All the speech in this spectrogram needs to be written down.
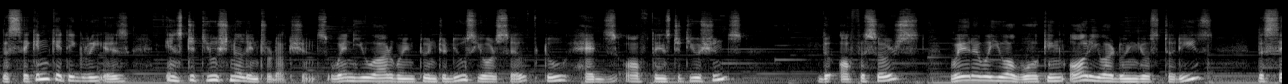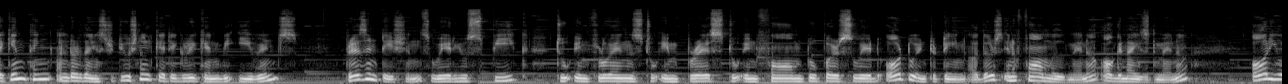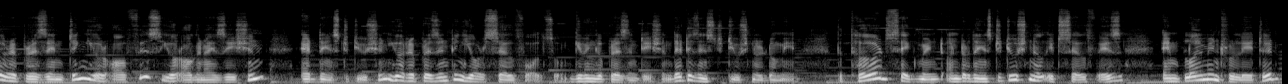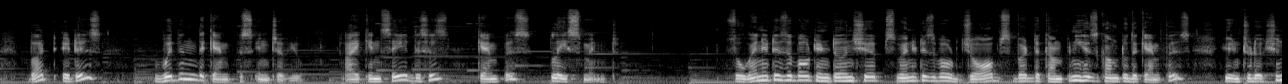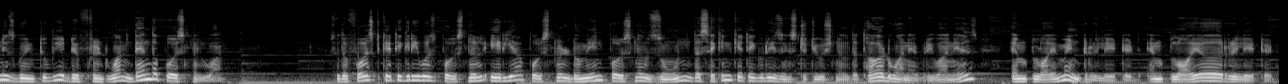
The second category is institutional introductions when you are going to introduce yourself to heads of the institutions, the officers, wherever you are working or you are doing your studies. The second thing under the institutional category can be events, presentations where you speak to influence, to impress, to inform, to persuade, or to entertain others in a formal manner, organized manner, or you are representing your office, your organization at the institution you are representing yourself also giving a presentation. That is institutional domain. The third segment under the institutional itself is employment related but it is within the campus interview. I can say this is campus placement. So when it is about internships when it is about jobs but the company has come to the campus your introduction is going to be a different one than the personal one so the first category was personal area, personal domain, personal zone. The second category is institutional. The third one, everyone, is employment related, employer related.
